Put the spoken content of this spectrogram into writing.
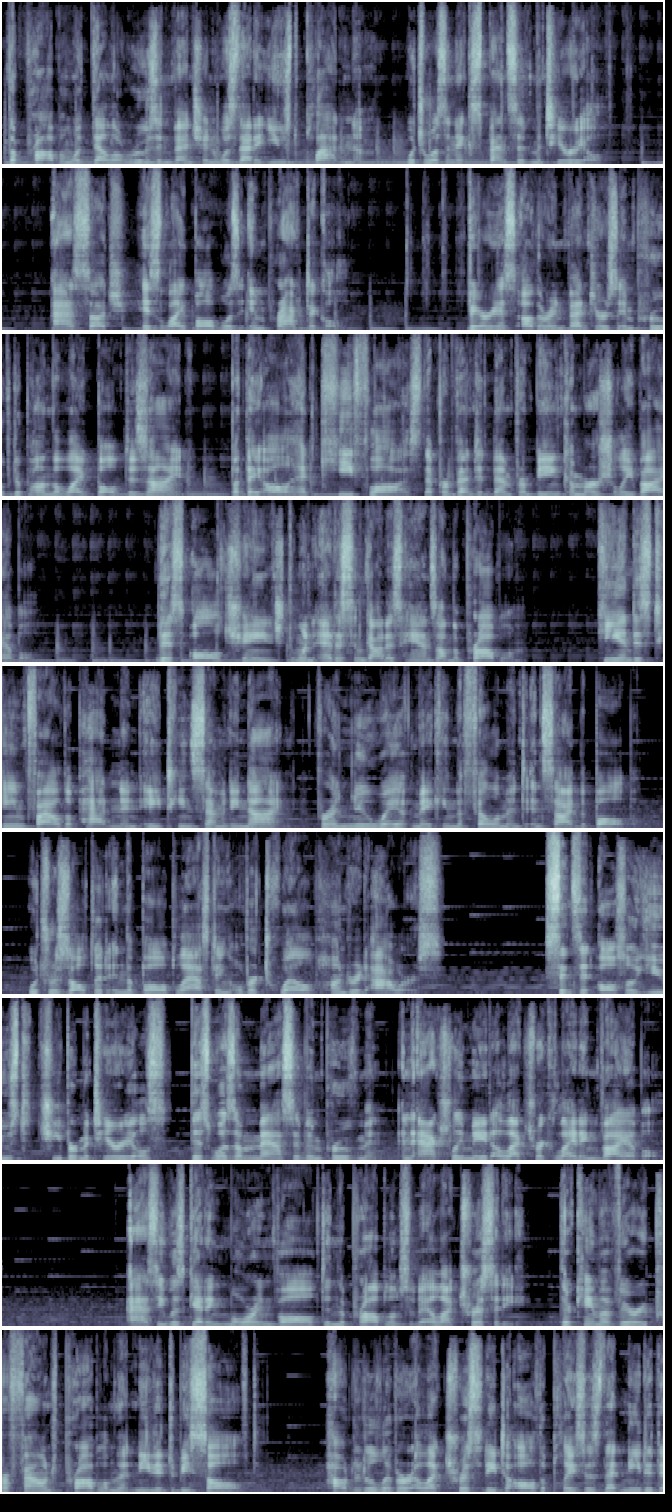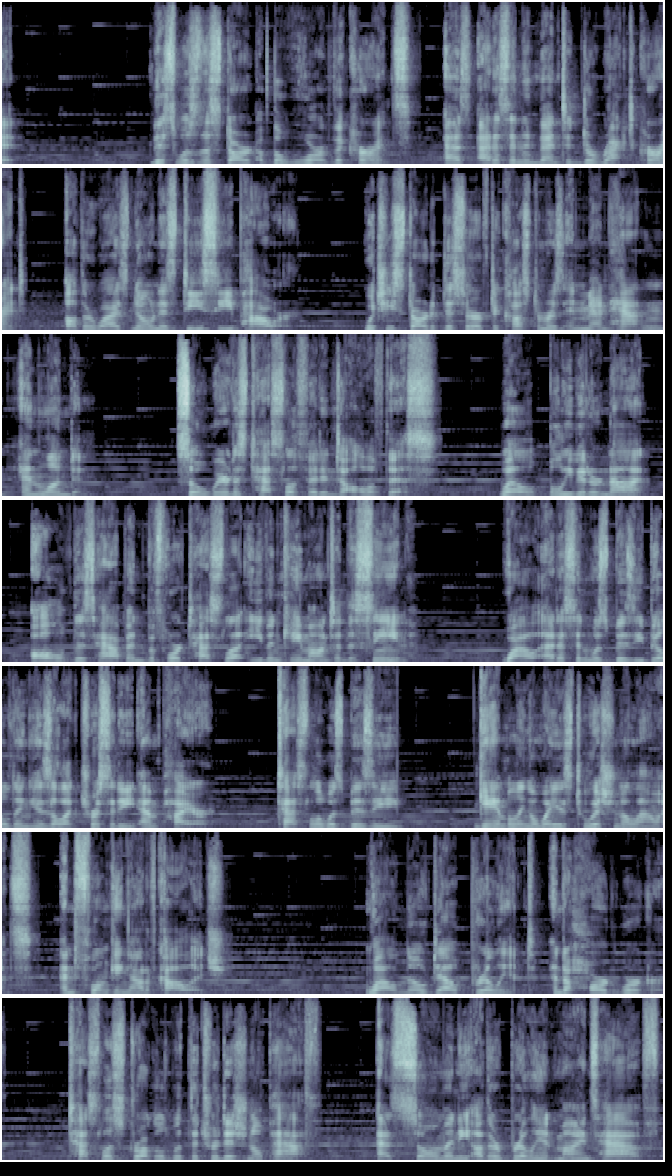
The problem with de la Rue's invention was that it used platinum, which was an expensive material. As such, his light bulb was impractical. Various other inventors improved upon the light bulb design, but they all had key flaws that prevented them from being commercially viable. This all changed when Edison got his hands on the problem. He and his team filed a patent in 1879 for a new way of making the filament inside the bulb, which resulted in the bulb lasting over 1200 hours. Since it also used cheaper materials, this was a massive improvement and actually made electric lighting viable. As he was getting more involved in the problems of electricity, there came a very profound problem that needed to be solved. How to deliver electricity to all the places that needed it. This was the start of the War of the Currents, as Edison invented direct current, otherwise known as DC power, which he started to serve to customers in Manhattan and London. So, where does Tesla fit into all of this? Well, believe it or not, all of this happened before Tesla even came onto the scene. While Edison was busy building his electricity empire, Tesla was busy gambling away his tuition allowance and flunking out of college. While no doubt brilliant and a hard worker, Tesla struggled with the traditional path, as so many other brilliant minds have.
